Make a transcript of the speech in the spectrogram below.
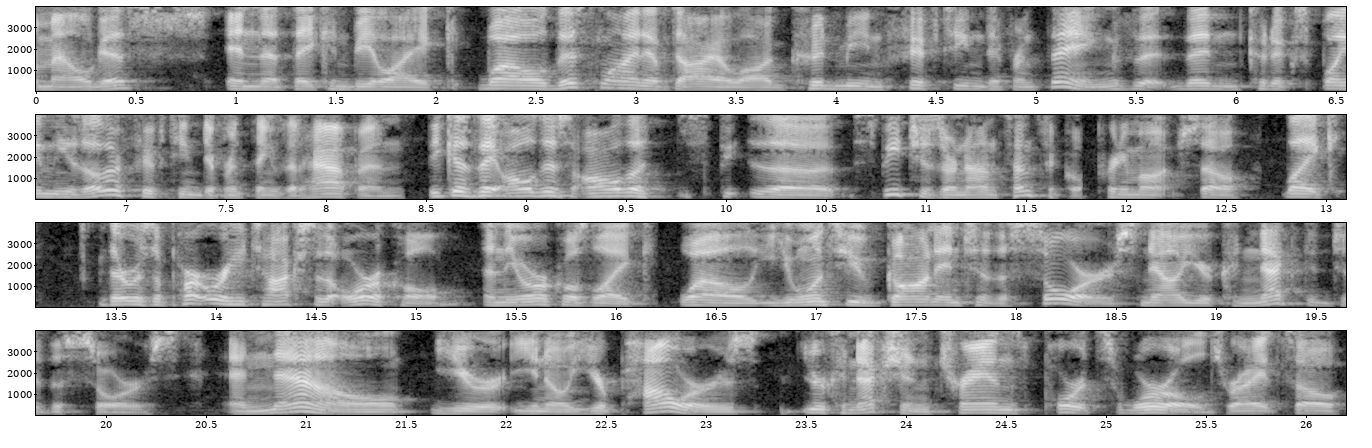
amalgous in that they can be like, well, this line of dialogue could mean 15 different things that then could explain these other 15 different things that happen because they all just all the spe- the speeches are nonsensical pretty much. So, like there was a part where he talks to the oracle and the oracle's like well you once you've gone into the source now you're connected to the source and now your you know your powers your connection transports worlds right? So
